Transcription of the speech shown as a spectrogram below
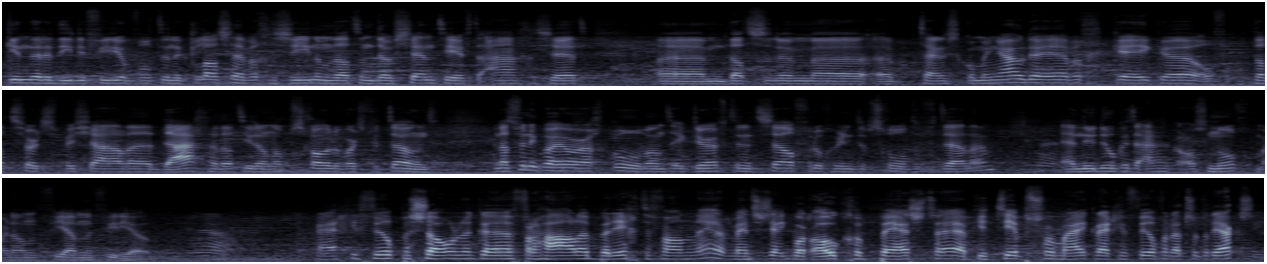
kinderen die de video bijvoorbeeld in de klas hebben gezien, omdat een docent die heeft aangezet. Um, dat ze hem uh, tijdens de Coming Out Day hebben gekeken of op dat soort speciale dagen dat hij dan op scholen wordt vertoond. En dat vind ik wel heel erg cool, want ik durfde het zelf vroeger niet op school te vertellen. En nu doe ik het eigenlijk alsnog, maar dan via mijn video. Ja. Krijg je veel persoonlijke verhalen, berichten van mensen zeggen ik word ook gepest. Hè? Heb je tips voor mij? Krijg je veel van dat soort reacties?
